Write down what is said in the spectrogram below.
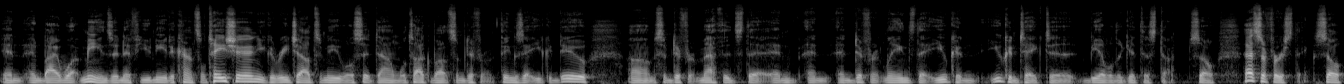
and and by what means. And if you need a consultation you can reach out to me. We'll sit down. We'll talk about some different things that you can do um, some different methods that and and and different lanes that you can you can take to be able to get this done. So that's the first thing. So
